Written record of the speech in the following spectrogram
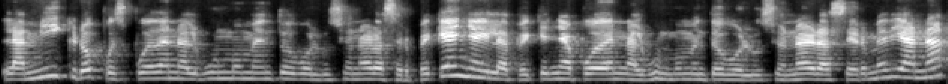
la micro pues pueda en algún momento evolucionar a ser pequeña y la pequeña pueda en algún momento evolucionar a ser mediana,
